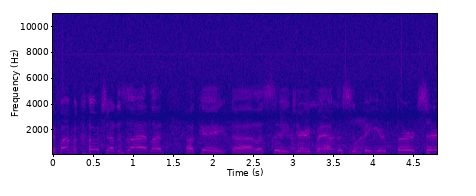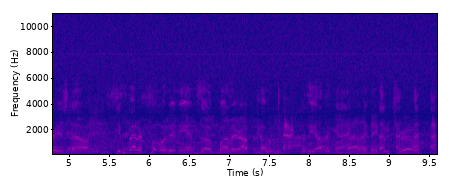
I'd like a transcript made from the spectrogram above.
if I'm a coach on the sideline, okay, uh, let's see, Jerry Babb, this will be your third series now. You better put it in the end zone, buddy, or I'm coming back for the other guy. Well, that may be true.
